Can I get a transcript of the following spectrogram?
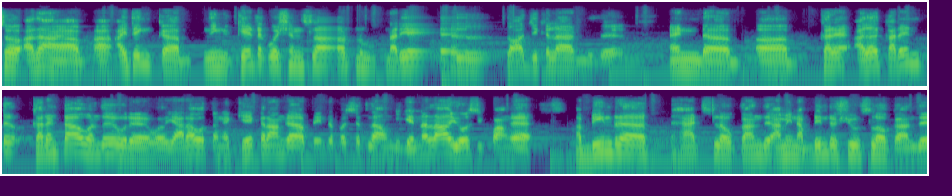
ஸோ அதான் ஐ திங்க் நீங்க கேட்ட கொஷின்ஸ்லாம் நிறைய லாஜிக்கலா இருந்தது. அண்ட் அதாவது கரண்ட் கரண்டா வந்து ஒரு யாராவது ஒருத்தவங்க கேட்குறாங்க அப்படின்ற பட்சத்துல அவங்களுக்கு என்னெல்லாம் யோசிப்பாங்க அப்படின்ற ஹேட்ஸ்ல உட்காந்து ஐ மீன் அப்படின்ற ஷூஸ்ல உட்காந்து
